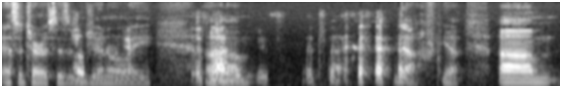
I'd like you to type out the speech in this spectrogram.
esotericism oh, generally. Yeah. It's not um, movies. It's not. no, yeah. Um,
